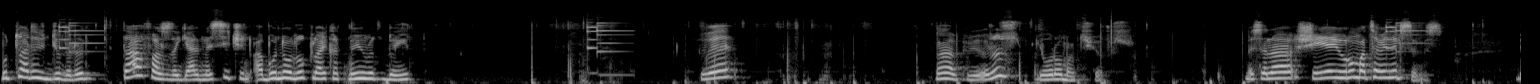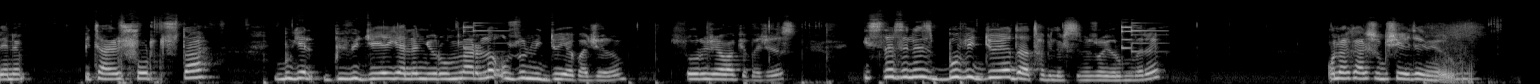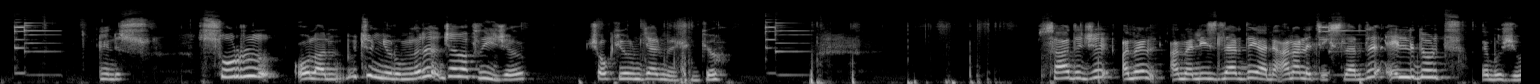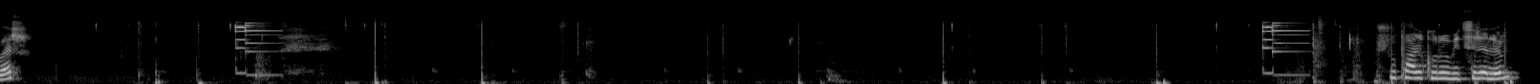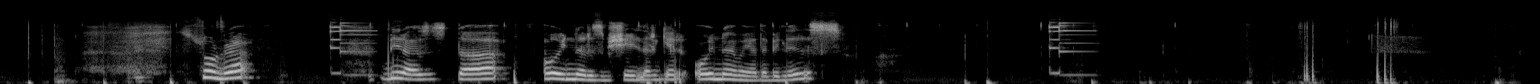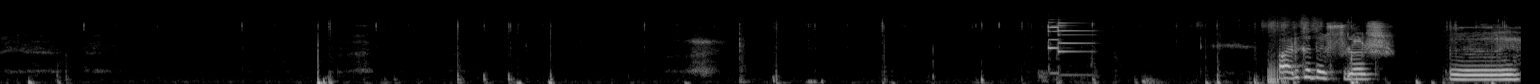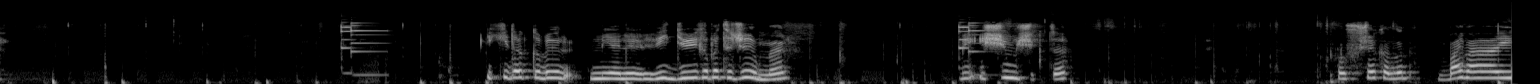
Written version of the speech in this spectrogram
Bu tarz videoların daha fazla gelmesi için abone olup like atmayı unutmayın. Ve ne yapıyoruz? Yorum atıyoruz. Mesela şeye yorum atabilirsiniz. Benim bir tane shorts'ta bu gel bu videoya gelen yorumlarla uzun video yapacağım. Soru cevap yapacağız. İsterseniz bu videoya da atabilirsiniz o yorumları. Ona karşı bir şey demiyorum. Yani soru olan bütün yorumları cevaplayacağım. Çok yorum gelmiyor çünkü. Sadece anal analizlerde yani analyticslerde 54 emoji var. Şu parkuru bitirelim. Sonra biraz daha oynarız bir şeyler. Gel oynamaya da biliriz. Arkadaşlar eee iki dakika bir yani videoyu kapatacağım ben. Bir işim çıktı. Hoşça kalın. Bay bay.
